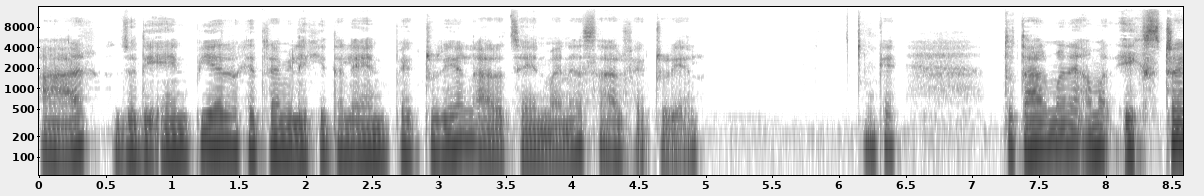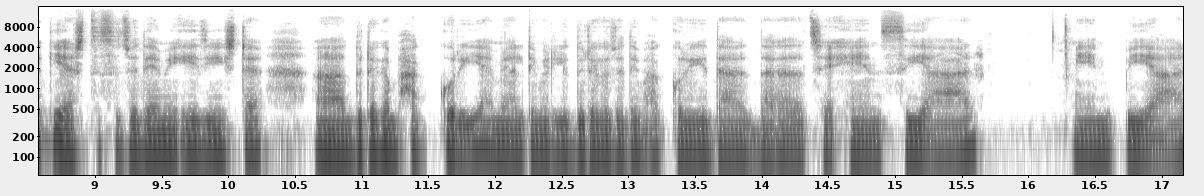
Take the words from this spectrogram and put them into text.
আর যদি এন এনপিআর এর ক্ষেত্রে আমি লিখি, তাহলে এন ফ্যাক্টোরিয়াল আর হচ্ছে N minus R factorial okay তো তার মানে আমার এক্সট্রা কি আসতেছে? যদি আমি এই জিনিসটা দুটাকে ভাগ করি, আমি আলটিমেটলি দুটাকে যদি ভাগ করি, তার দেখা যাচ্ছে এনসিআর এনপিআর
